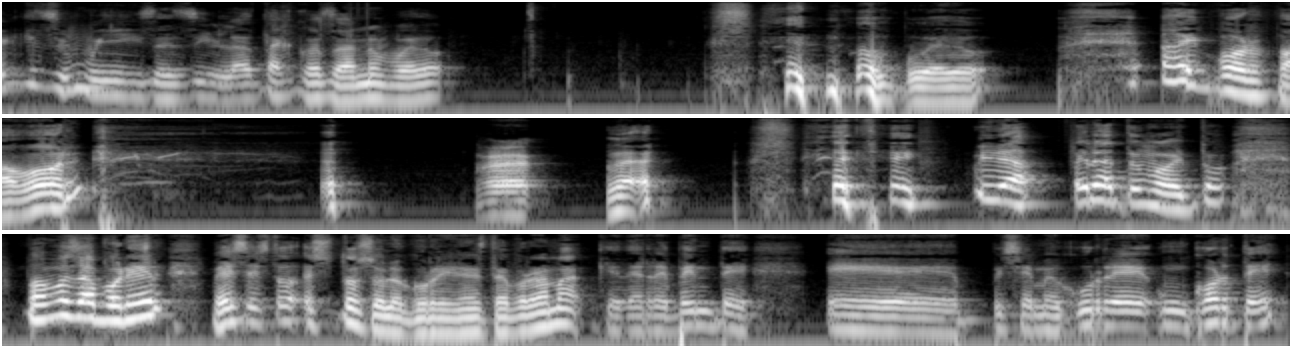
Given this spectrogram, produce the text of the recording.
Es que soy muy sensible a estas cosas, no puedo. No puedo. Ay, por favor. Mira, espérate un momento. Vamos a poner, ¿ves? Esto, esto suele ocurrir en este programa, que de repente eh, se me ocurre un corte,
